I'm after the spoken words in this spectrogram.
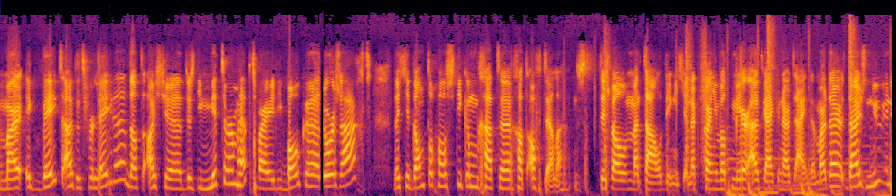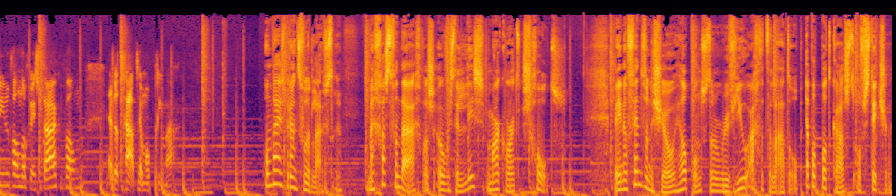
maar ik weet uit het verleden dat als je dus die midterm hebt, waar je die balken doorzaagt, dat je dan toch wel stiekem gaat, uh, gaat aftellen. Dus het is wel een mentaal dingetje. En daar kan je wat meer uitkijken naar het einde. Maar daar, daar is nu in ieder geval nog geen sprake van. En dat gaat helemaal prima. Onwijs bedankt voor het luisteren. Mijn gast vandaag was overste Liz Markwart Scholz. Ben je nou fan van de show? Help ons door een review achter te laten op Apple Podcasts of Stitcher.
